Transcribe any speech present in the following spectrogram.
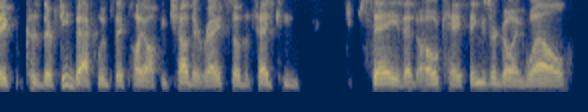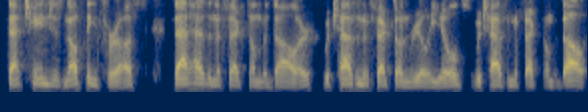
they because they're feedback loops, they play off each other, right? So the Fed can say that okay, things are going well, that changes nothing for us. That has an effect on the dollar, which has an effect on real yields, which has an effect on the dollar.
